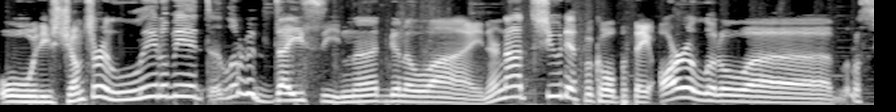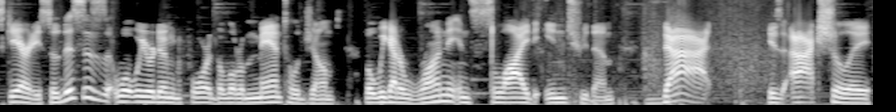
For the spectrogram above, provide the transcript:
Oh, these jumps are a little bit, a little bit dicey, not gonna lie. They're not too difficult, but they are a little, uh, a little scary. So this is what we were doing before, the little mantle jumps, but we gotta run and slide into them. That is actually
